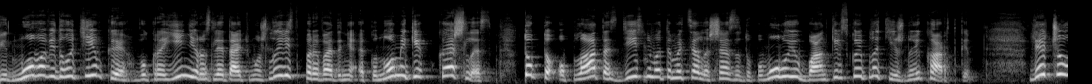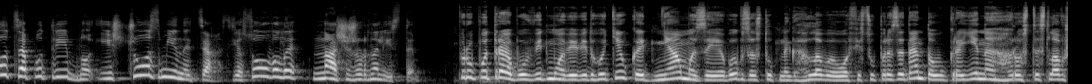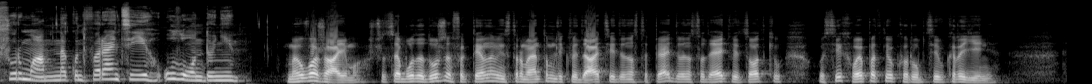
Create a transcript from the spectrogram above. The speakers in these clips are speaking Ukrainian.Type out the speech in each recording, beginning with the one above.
Відмова від готівки в Україні розглядають можливість переведення економіки в кешлес, тобто оплата здійснюватиметься лише за допомогою банківської платіжної картки. Для чого це потрібно і що зміниться, з'ясовували наші журналісти. Про потребу в відмові від готівки днями заявив заступник глави Офісу президента України Ростислав Шурма на конференції у Лондоні. Ми вважаємо, що це буде дуже ефективним інструментом ліквідації 95-99% усіх випадків корупції в країні,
